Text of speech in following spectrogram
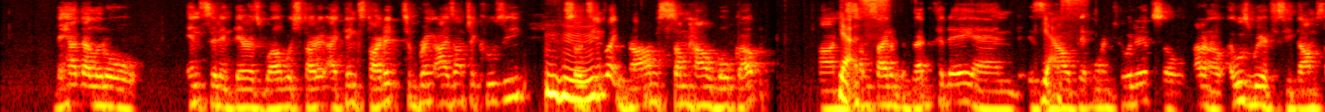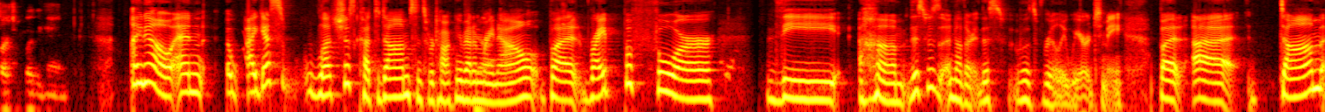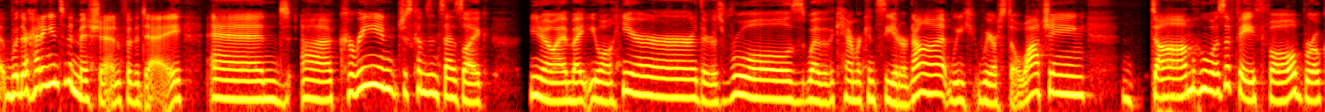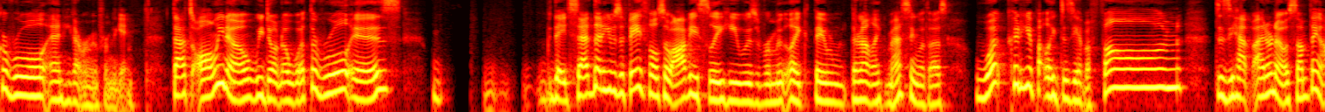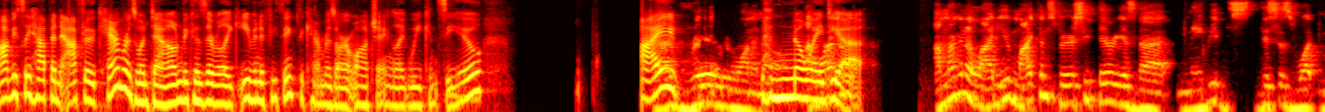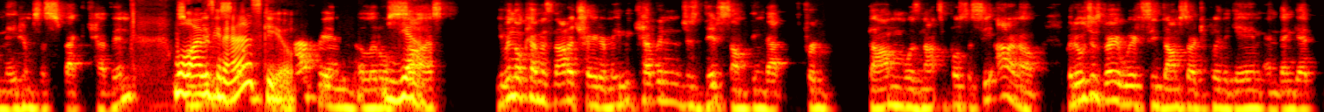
They had that little incident there as well, which started, I think, started to bring eyes onto Kuzi. Mhm. So it seems like Dom somehow woke up on Yes. some side of the bed today and is now a bit more intuitive. So I don't know. It was weird to see Dom start to play the game. I know. And uh, I guess let's just cut to Dom since we're talking about him Yeah. right now. But right before the, um, this was another, this was really weird to me. But, uh, Dom, when they're heading into the mission for the day, and uh, Karine just comes and says, like, you know, I invite you all here. There's rules, whether the camera can see it or not. We we are still watching. Dom, who was a faithful, broke a rule and he got removed from the game. That's all we know. We don't know what the rule is they said that he was a faithful, so obviously he was removed. Like they they're not like messing with us. What could he have, like? Does he have a phone? Does he have? I don't know. Something obviously happened after the cameras went down because they were like, even if you think the cameras aren't watching, like we can see you. I really want to know. have no I idea. know- I'm not gonna lie to you. My conspiracy theory is that maybe this, this is what made him suspect Kevin. Well, So I was going to ask you. Happened a little Yeah. sus. Even though Kevin's not a traitor, maybe Kevin just did something that for Dom was not supposed to see. I don't know, but it was just very weird to see Dom start to play the game and then get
